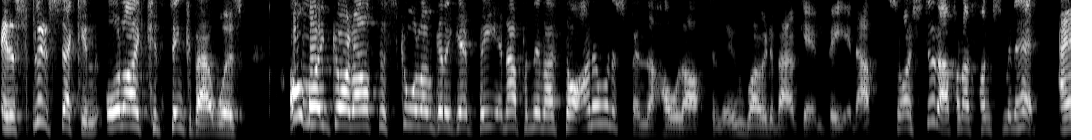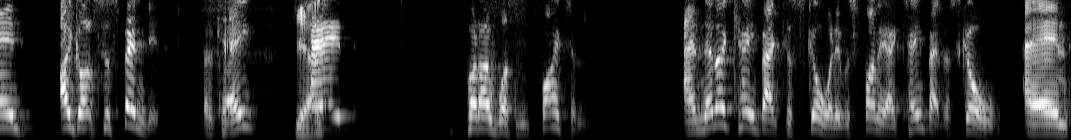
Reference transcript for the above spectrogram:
in a split second, all I could think about was, oh my God, after school, I'm going to get beaten up. And then I thought, I don't want to spend the whole afternoon worried about getting beaten up. So I stood up and I punched him in the head. And I got suspended. Okay. Yes. And, but I wasn't frightened. And then I came back to school, and it was funny. I came back to school, and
